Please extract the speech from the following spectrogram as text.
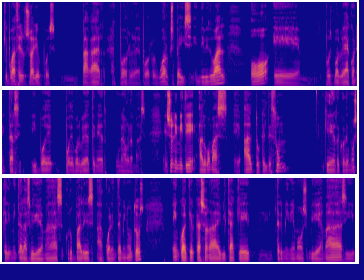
¿Qué puede hacer el usuario? Pues mm, pagar por, workspace individual o eh, pues volver a conectarse y puede, puede, volver a tener una hora más. Es un límite algo más eh, alto que el de Zoom, que recordemos que limita las videollamadas grupales a 40 minutos. En cualquier caso, nada evita que mm, terminemos videollamadas y,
